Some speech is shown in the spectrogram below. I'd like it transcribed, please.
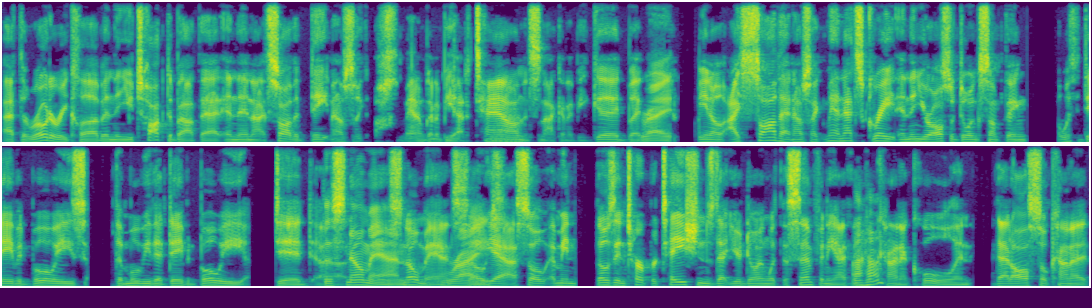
at the Rotary Club, and then you talked about that, and then I saw the date, and I was like, oh man, I'm going to be out of town. Yeah. It's not going to be good. But right. you know, I saw that, and I was like, man, that's great. And then you're also doing something with David Bowie's the movie that David Bowie did, The uh, snowman. Snowman. Right. So yeah. So I mean, those interpretations that you're doing with the symphony, I think Uh-huh. are kind of cool, and that also kind of,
